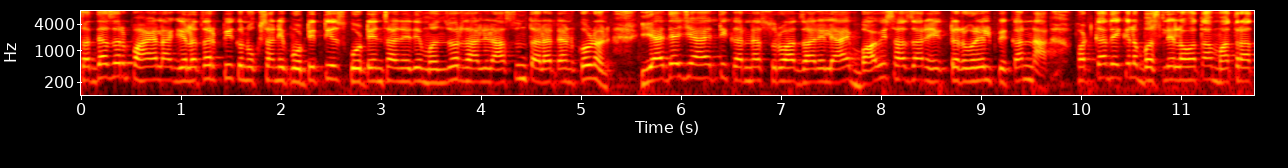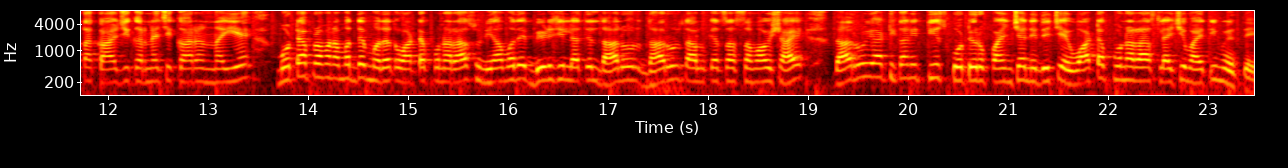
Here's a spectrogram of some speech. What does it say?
सध्या जर पाहायला गेलं तर पीक नुकसानीपोटी तीस कोटींचा निधी मंजूर झालेला असून तलाट्यांकडून याद्या जी आहेत ती करण्यास सुरुवात झालेली आहे. बावीस हजार हेक्टरवरील पिकांना फटका देखील बसलेला होता. मात्र आता काळजी करण्याचे कारण नाहीये. मोठ्या प्रमाणामध्ये मदत वाटप होणार असून यामध्ये बीड जिल्ह्यातील धारूर धारूर तालुक्याचा समावेश आहे. धारूर या ठिकाणी तीस कोटी रुपयांच्या निधीचे वाटप होणार असल्याची माहिती मिळते.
